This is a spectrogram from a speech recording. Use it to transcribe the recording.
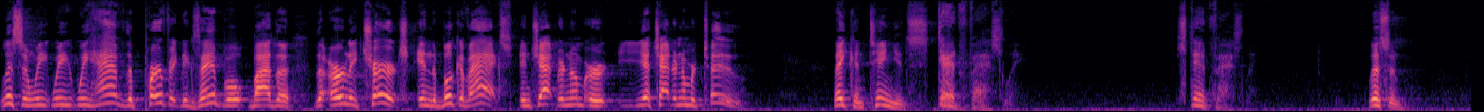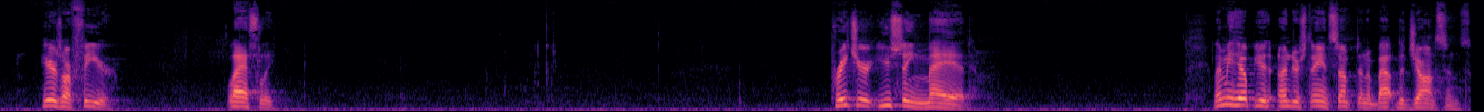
Listen, we, we, we have the perfect example by the, the early church in the book of Acts in chapter number, yeah, chapter number two. They continued steadfastly. Steadfastly. Listen, here's our fear. Lastly, Preacher, you seem mad. Let me help you understand something about the Johnsons.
